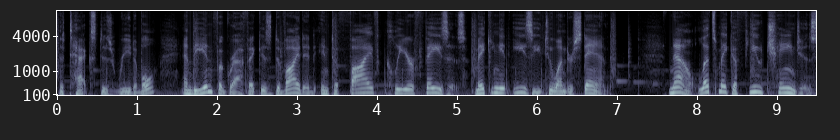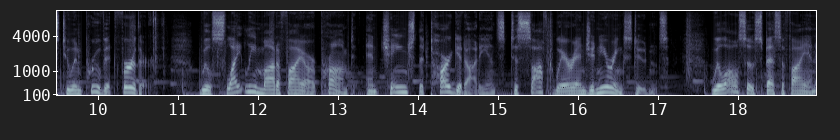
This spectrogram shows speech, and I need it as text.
the text is readable, and the infographic is divided into five clear phases, making it easy to understand. Now, let's make a few changes to improve it further. We'll slightly modify our prompt and change the target audience to software engineering students. We'll also specify an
